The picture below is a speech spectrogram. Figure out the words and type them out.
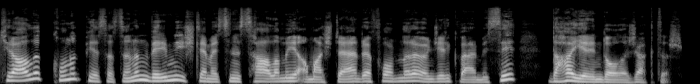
kiralık konut piyasasının verimli işlemesini sağlamayı amaçlayan reformlara öncelik vermesi daha yerinde olacaktır.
